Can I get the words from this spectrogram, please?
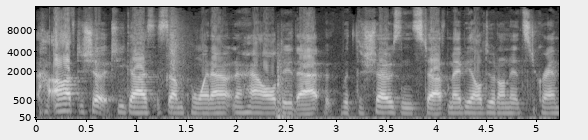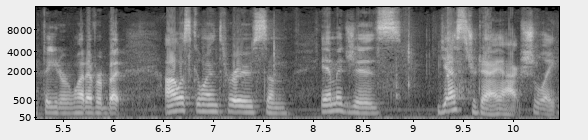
I'll have to show it to you guys at some point. I don't know how I'll do that, but with the shows and stuff, maybe I'll do it on Instagram feed or whatever. But I was going through some images yesterday, actually,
